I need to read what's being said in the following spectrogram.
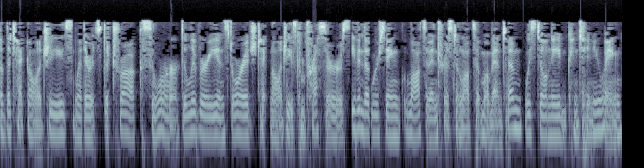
of the technologies, whether it's the trucks or delivery and storage technologies, compressors, even though we're seeing lots of interest and lots of momentum, we still need continuing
